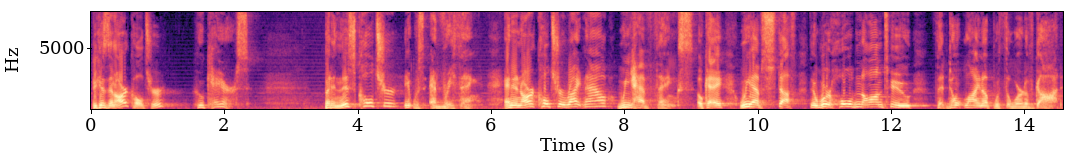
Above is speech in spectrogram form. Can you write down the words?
Because in our culture, who cares? But in this culture, it was everything. And in our culture right now, we have things, okay? We have stuff that we're holding on to that don't line up with the Word of God.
